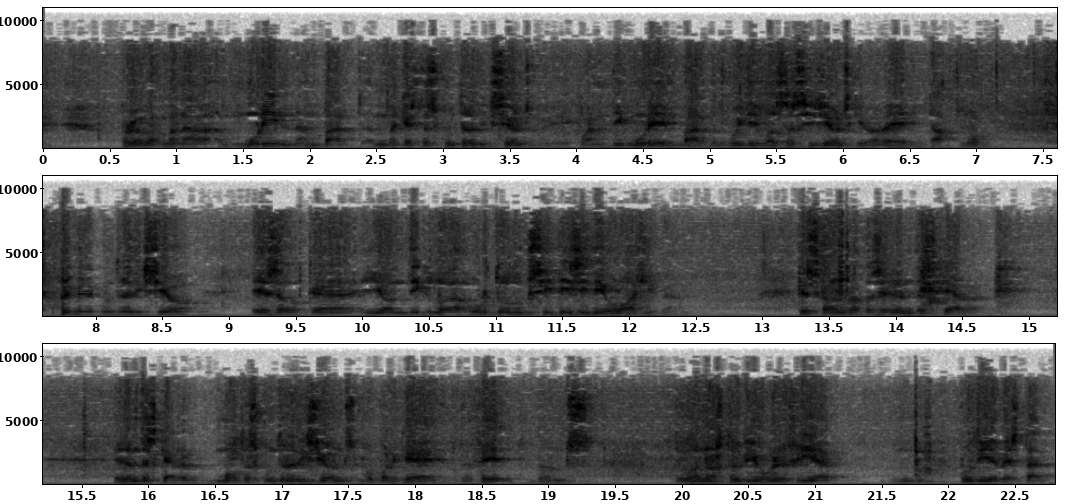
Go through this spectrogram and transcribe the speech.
però vam anar morint en part amb aquestes contradiccions. Vull dir, quan dic morir en part, doncs vull dir les decisions que hi va haver i tal. No? Primera contradicció és el que jo en dic la ideològica, que és que nosaltres érem d'esquerra. Érem d'esquerra moltes contradiccions, no? perquè, de fet, doncs, la nostra biografia podia haver estat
